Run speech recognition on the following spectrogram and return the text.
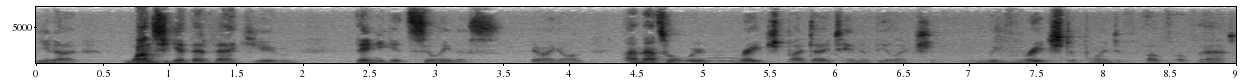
You know, once you get that vacuum, then you get silliness going on. And that's what we've reached by day 10 of the election. Mm. We've reached a point of, of, of that.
